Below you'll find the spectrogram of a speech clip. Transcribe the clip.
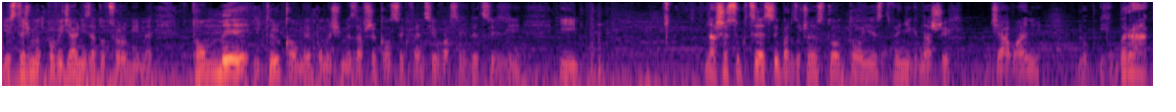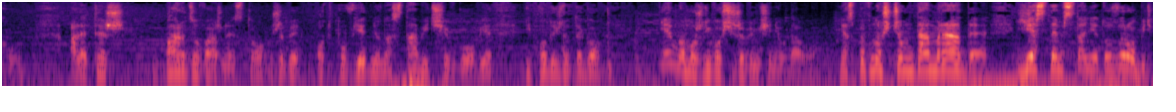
jesteśmy odpowiedzialni za to, co robimy. To my i tylko my ponosimy zawsze konsekwencje własnych decyzji i Nasze sukcesy bardzo często to jest wynik naszych działań lub ich braku, ale też bardzo ważne jest to, żeby odpowiednio nastawić się w głowie i podejść do tego. Nie ma możliwości, żeby mi się nie udało. Ja z pewnością dam radę. Jestem w stanie to zrobić.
